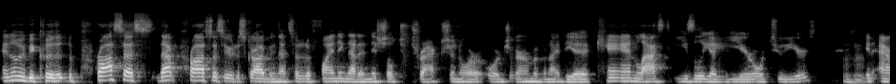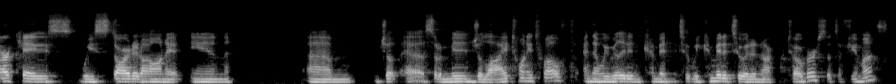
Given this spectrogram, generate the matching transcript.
and let me be clear that the process, that process you're describing, that sort of finding that initial traction or, or germ of an idea can last easily a year or two years. Mm-hmm. In our case, we started on it in um, uh, sort of mid July 2012, and then we really didn't commit to. We committed to it in October, so it's a few months,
